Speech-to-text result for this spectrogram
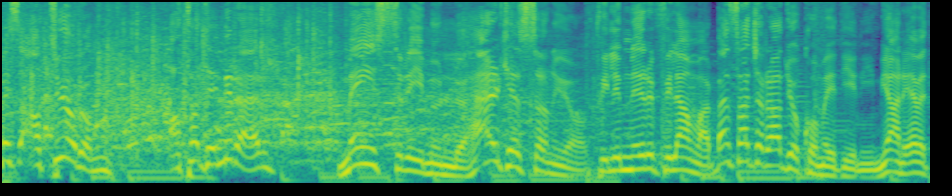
Mesela atıyorum Ata Demirer mainstream ünlü. Herkes tanıyor. Filmleri falan var. Ben sadece radyo komedyeniyim. Yani evet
